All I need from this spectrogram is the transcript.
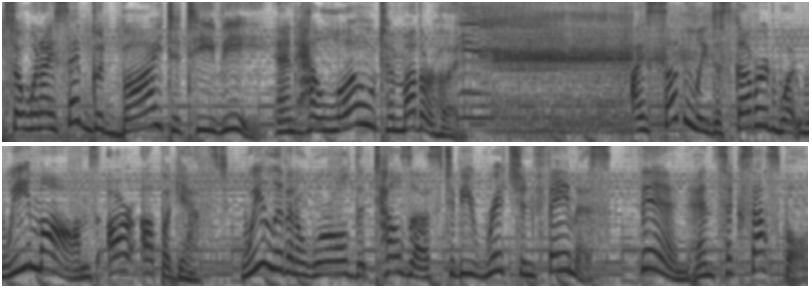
So when I said goodbye to TV and hello to motherhood, I suddenly discovered what we moms are up against. We live in a world that tells us to be rich and famous, thin and successful.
